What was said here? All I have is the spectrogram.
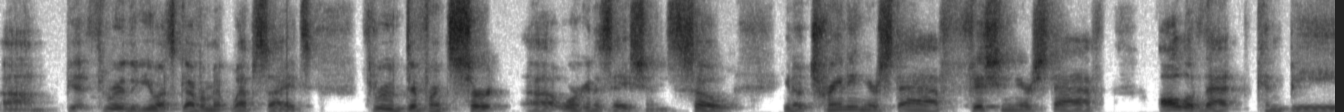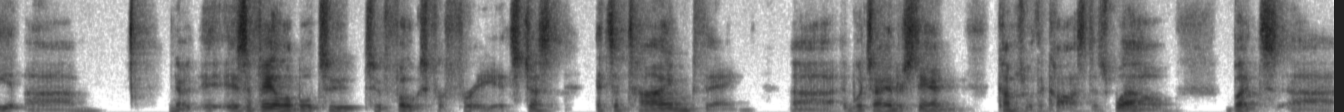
um, through the US government websites, through different CERT uh, organizations. So, you know, training your staff, phishing your staff, all of that can be, um, you know, is available to to folks for free. It's just it's a time thing uh, which I understand comes with a cost as well. But uh,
